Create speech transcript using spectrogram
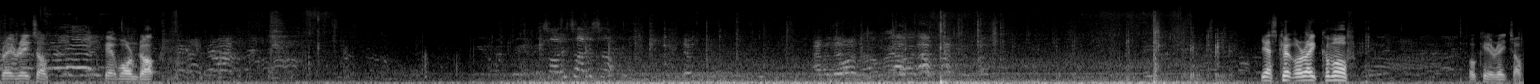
Right, Rachel, get warmed up. Yes, Cooper, right, come off. Okay, Rachel,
